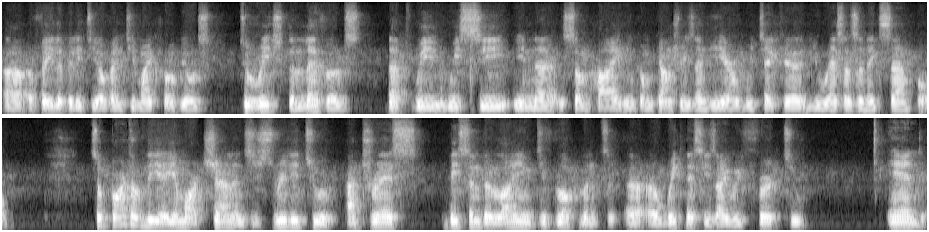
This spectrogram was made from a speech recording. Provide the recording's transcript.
uh, availability of antimicrobials to reach the levels that we, we see in some high income countries. And here we take US as an example. So part of the AMR challenge is really to address these underlying development uh, uh, weaknesses I referred to and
